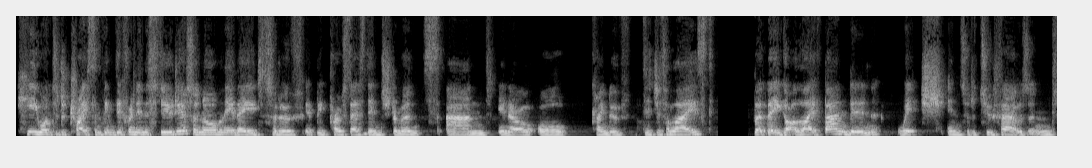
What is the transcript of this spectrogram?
he wanted to try something different in the studio. So normally they'd sort of, it'd be processed instruments and, you know, all kind of digitalized. But they got a live band in, which in sort of 2000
